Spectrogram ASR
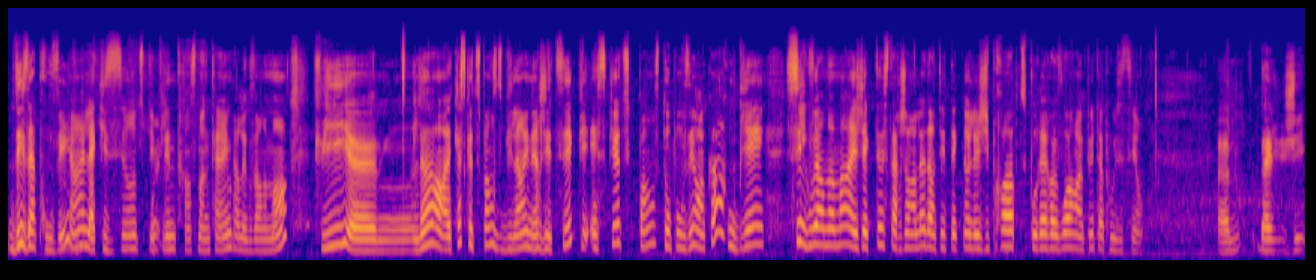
désapprouvé hein, l'acquisition du Oui. pipeline Transmountain par le gouvernement. Puis euh, là, qu'est-ce que tu penses du bilan énergétique? Puis est-ce que tu penses t'opposer encore? Ou bien, si le gouvernement injectait cet argent-là dans tes technologies propres, tu pourrais revoir un peu ta position? Ben, j'ai,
